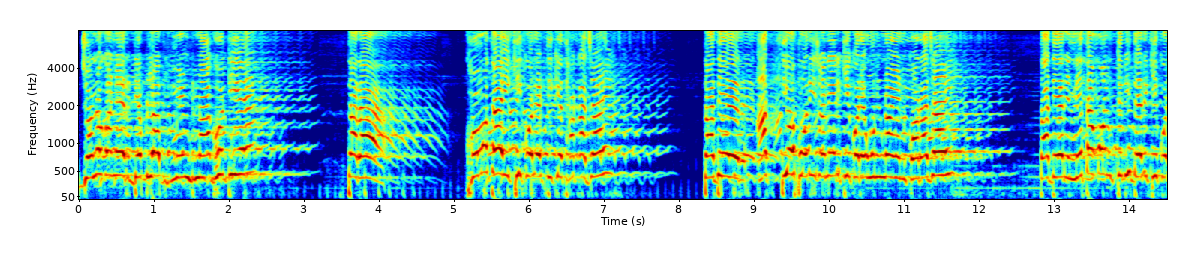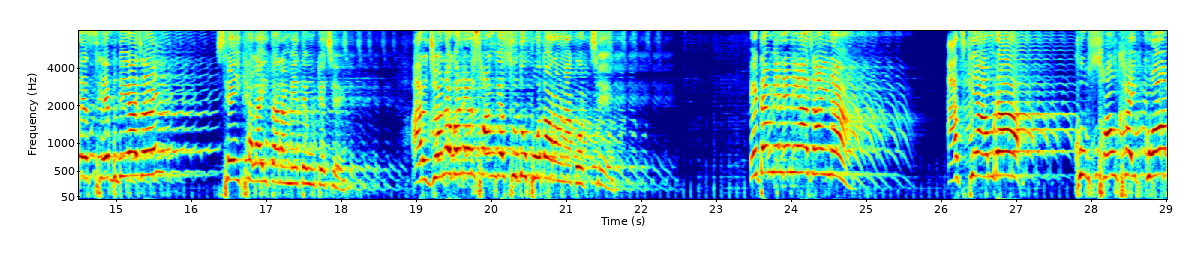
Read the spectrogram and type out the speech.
জনগণের ডেভেলপমেন্ট না ঘটিয়ে তারা ক্ষমতায় কি করে টিকে থাকা যায়, তাদের আত্মীয় পরিজনের কি করে উন্নয়ন করা যায়, তাদের নেতা মন্ত্রীদের কি করে সেভ দেওয়া যায়, সেই খেলায় তারা মেতে উঠেছে। আর জনগণের সঙ্গে শুধু প্রতারণা করছে। এটা মেনে নেওয়া যায় না। আজকে আমরা খুব সংখ্যায় কম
